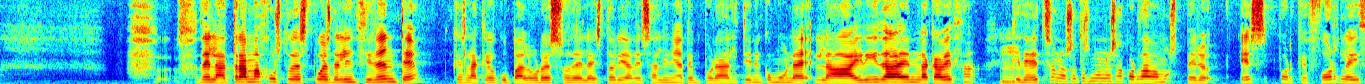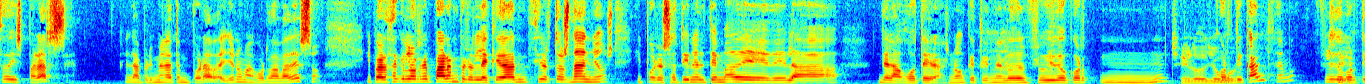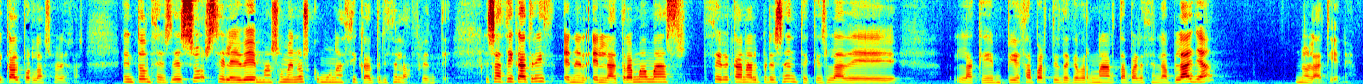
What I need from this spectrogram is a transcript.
de la trama justo después del incidente, que es la que ocupa el grueso de la historia de esa línea temporal, tiene como la, la herida en la cabeza, que de hecho nosotros no nos acordábamos, pero es porque Ford le hizo dispararse en la primera temporada. Yo no me acordaba de eso. Y parece que lo reparan, pero le quedan ciertos daños y por eso tiene el tema de, de la, de las goteras, ¿no? que tiene lo del fluido cor- mm, Sí, lo de yogur. cortical, ¿se llama? Fluido Sí. cortical por las orejas. Entonces, eso se le ve más o menos como una cicatriz en la frente. Esa cicatriz, en, el- en la trama más cercana al presente, que es la de la que empieza a partir de que Bernard aparece en la playa, no la tiene.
